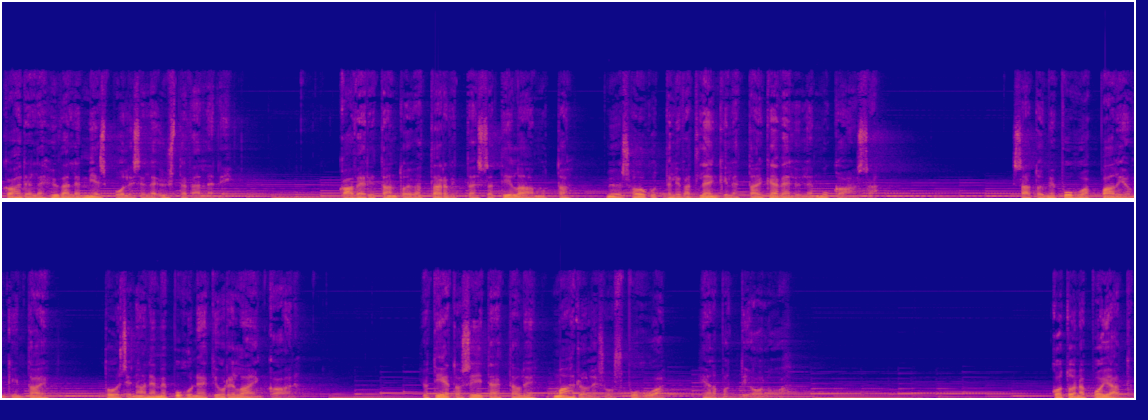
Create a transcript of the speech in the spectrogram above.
kahdelle hyvälle miespuoliselle ystävälleni. Kaverit antoivat tarvittaessa tilaa, mutta myös houkuttelivat lenkille tai kävelylle mukaansa. Saatoimme puhua paljonkin tai toisinaan emme puhuneet juuri lainkaan. Jo tieto siitä, että oli mahdollisuus puhua, helpotti oloa. Kotona pojat,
